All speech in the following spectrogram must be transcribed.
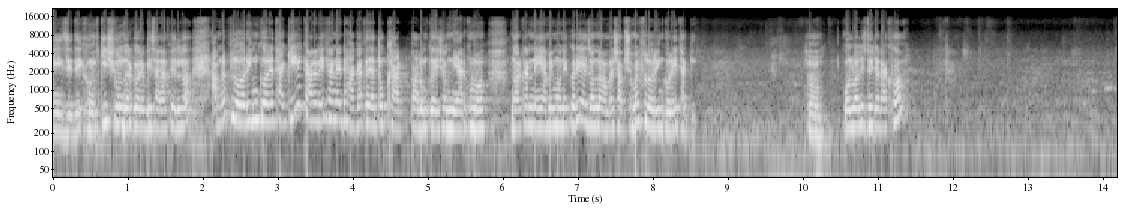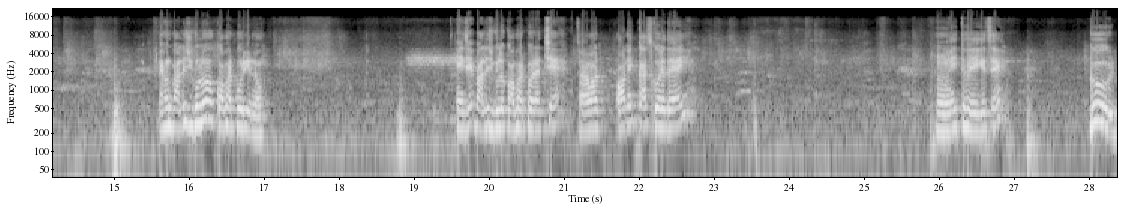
এই যে দেখুন, কি সুন্দর করে বিছানা ফেলল। আমরা ফ্লোরিং করে থাকি, কারণ এখানে ঢাকাতে এত খাট পালঙ্ক এসব নেওয়ার কোনো দরকার নেই আমি মনে করি এই জন্য আমরা সবসময় ফ্লোরিং করেই থাকি। হুম কোলবালিশ দুইটা রাখো। এখন বালিশগুলো কভার পরিয়ে নাও। এই যে বালিশগুলো কভার করাচ্ছে, আমার অনেক কাজ করে দেয়। এই তো হয়ে গেছে। গুড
